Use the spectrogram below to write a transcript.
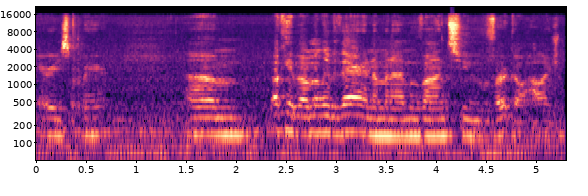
Aries over here. Um, okay, but I'm gonna leave it there, and I'm gonna move on to Virgo. Holler boy.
